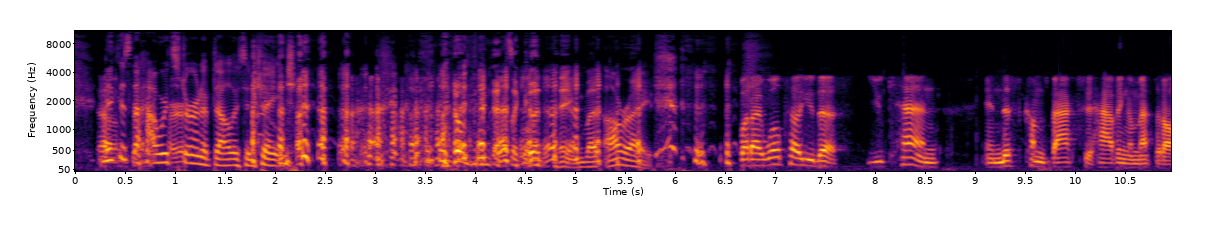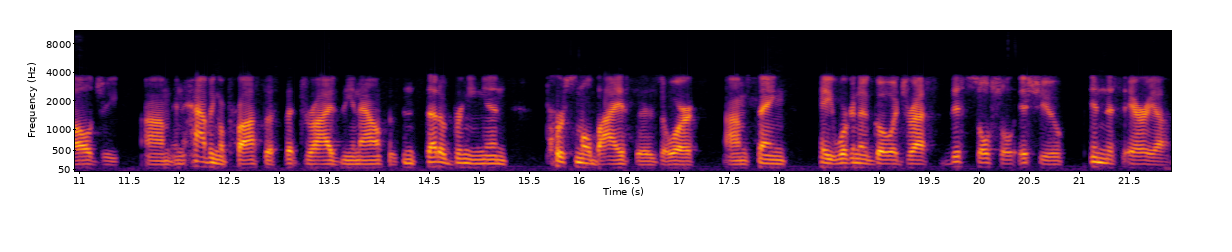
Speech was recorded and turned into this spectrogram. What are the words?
Nick is the Howard perfect. Stern of dollars and change. I don't think that's a good thing, but all right. but I will tell you this: you can, and this comes back to having a methodology um, and having a process that drives the analysis instead of bringing in personal biases or um, saying, "Hey, we're going to go address this social issue in this area."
